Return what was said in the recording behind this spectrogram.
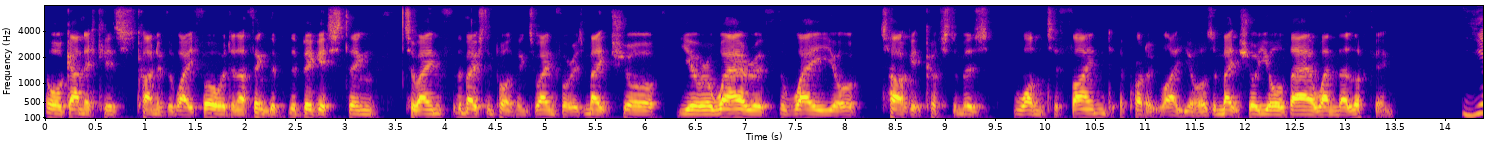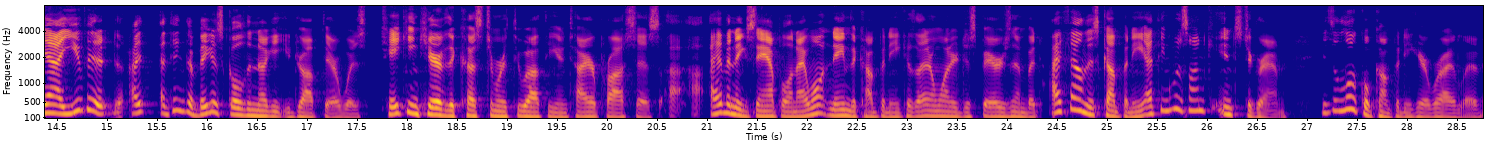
organic is kind of the way forward. And I think the, the biggest thing to aim for, the most important thing to aim for is make sure you're aware of the way your target customers want to find a product like yours and make sure you're there when they're looking. Yeah, you've I, I think the biggest golden nugget you dropped there was taking care of the customer throughout the entire process. I, I have an example, and I won't name the company because I don't want to disparage them, but I found this company, I think was on Instagram. It's a local company here where I live,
